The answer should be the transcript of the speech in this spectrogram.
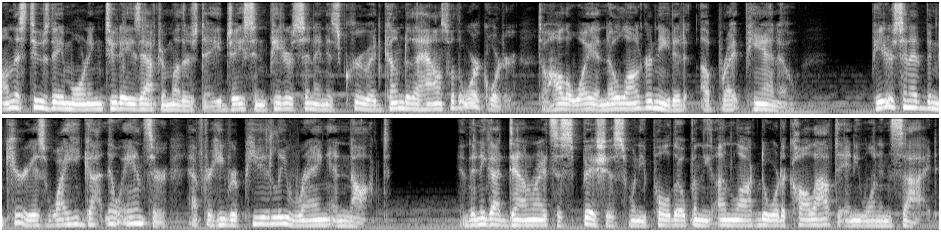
On this Tuesday morning, two days after Mother's Day, Jason Peterson and his crew had come to the house with a work order to haul away a no longer needed upright piano Peterson had been curious why he got no answer after he repeatedly rang and knocked. And then he got downright suspicious when he pulled open the unlocked door to call out to anyone inside.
